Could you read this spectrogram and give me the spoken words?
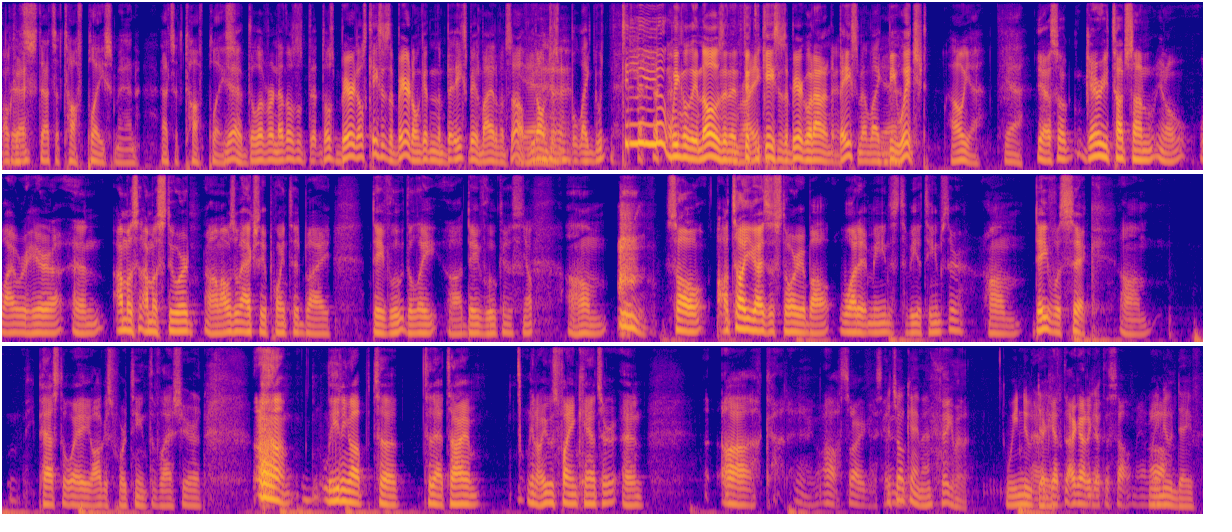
Okay. That's, that's a tough place, man. That's a tough place. Yeah, delivering those those beer those cases of beer don't get in the basement by themselves. You don't just like do wiggle your nose and then fifty Right. cases of beer go down in the basement like Yeah. bewitched. Oh yeah. Yeah. Yeah, so Gary touched on, you know, why we're here, and I'm a, I'm a steward. Um, I was actually appointed by Dave, Lu- the late uh, Dave Lucas. Yep. So I'll tell you guys a story about what it means to be a Teamster. Um, Dave was sick. Um, he passed away August 14th of last year. And leading up to, to that time, you know, he was fighting cancer. And, uh, God, oh, sorry, guys. It's okay, man. Take a minute. We knew I gotta Dave. get, I got to get this out, man. we Oh. knew Dave.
